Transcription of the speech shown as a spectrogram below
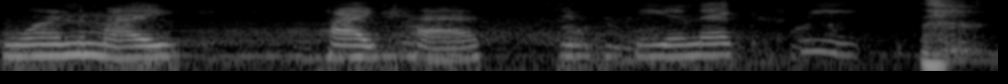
One Mic podcast. See you next week.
